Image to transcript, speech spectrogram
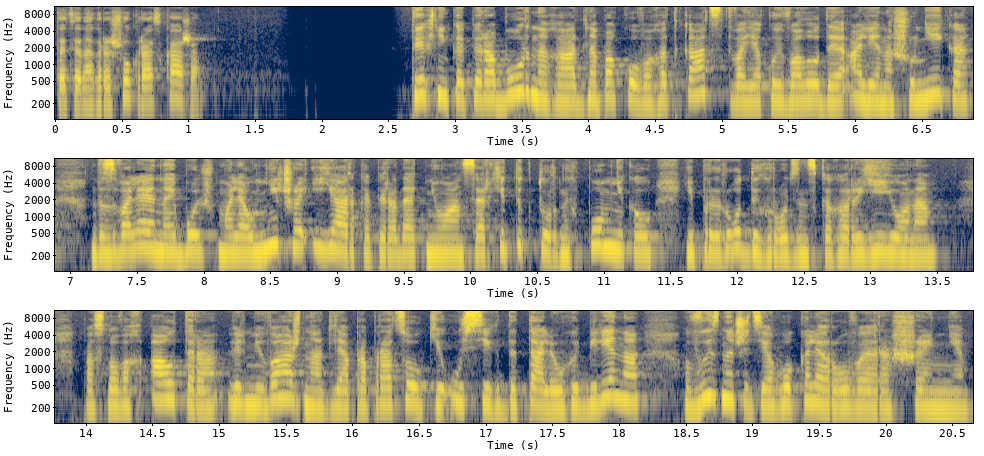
Тацяна Грышук раскажа. Тэхніка пераборнага аднабаковага ткацтва, якой валодае Алена Шунейка, дазваляе найбольш маляўніча і ярка перадаць нюансы архітэктурных помнікаў і прыроды гродзенскага рэгіёна. Па словах аўтара, вельмі важна для прапрацоўкі ўсіх дэталяў габелена вызначыць яго каляровае рашэнне.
